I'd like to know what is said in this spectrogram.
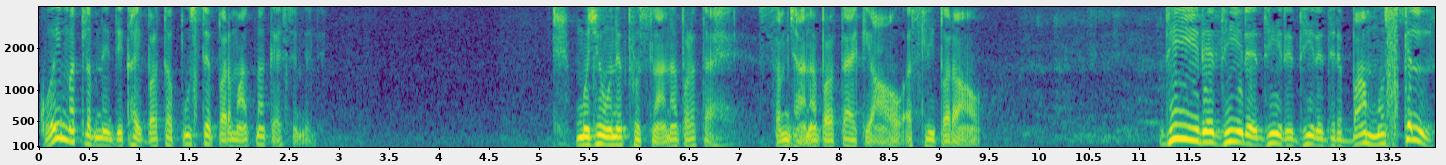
कोई मतलब नहीं दिखाई पड़ता, पूछते परमात्मा कैसे मिले। मुझे उन्हें फुसलाना पड़ता है, समझाना पड़ता है कि आओ, असली पर आओ। धीरे धीरे धीरे धीरे धीरे बा मुश्किल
